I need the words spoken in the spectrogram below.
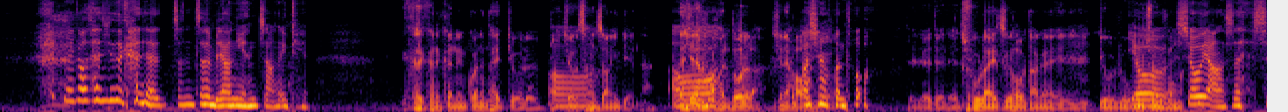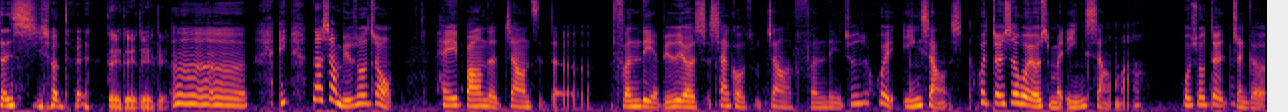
那高山其实看起来真真的比较年长一点。可可能可能关的太久了，比较沧桑一点了。但现在好很多的了，现在好很多。对对对对，出来之后大概就如沐春风，休养生生息就对了。对对对对，嗯嗯嗯嗯。哎，那像比如说这种黑帮的这样子的分裂，比如有山口组这样的分裂，就是会影响，会对社会有什么影响吗？或者说对整个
